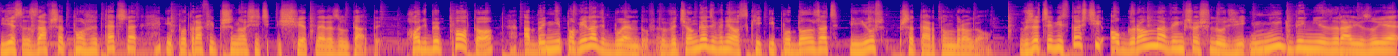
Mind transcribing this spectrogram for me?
jest zawsze pożyteczne i potrafi przynosić świetne rezultaty. Choćby po to, aby nie powielać błędów, wyciągać wnioski i podążać już przetartą drogą. W rzeczywistości ogromna większość ludzi nigdy nie zrealizuje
